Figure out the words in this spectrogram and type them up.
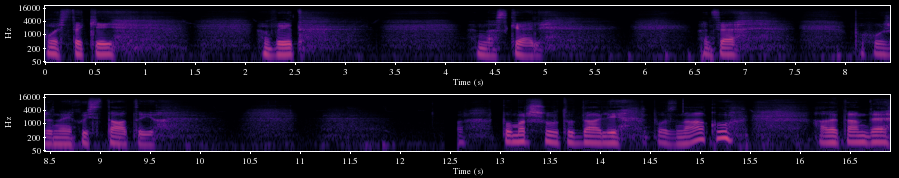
ось такий вид на скелі. Це похоже на якусь статую. По маршруту далі по знаку, але там, де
